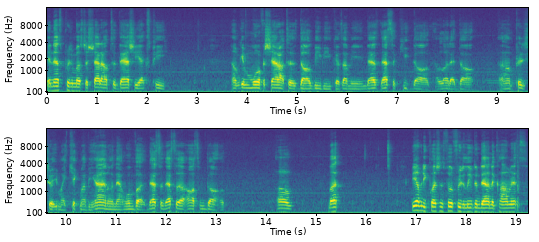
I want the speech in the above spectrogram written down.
And that's pretty much a shout out to Dashy XP. I'm giving more of a shout out to his dog BB because I mean that's that's a cute dog. I love that dog. I'm pretty sure he might kick my behind on that one, but that's a, that's an awesome dog. Um, but if you have any questions, feel free to leave them down in the comments.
